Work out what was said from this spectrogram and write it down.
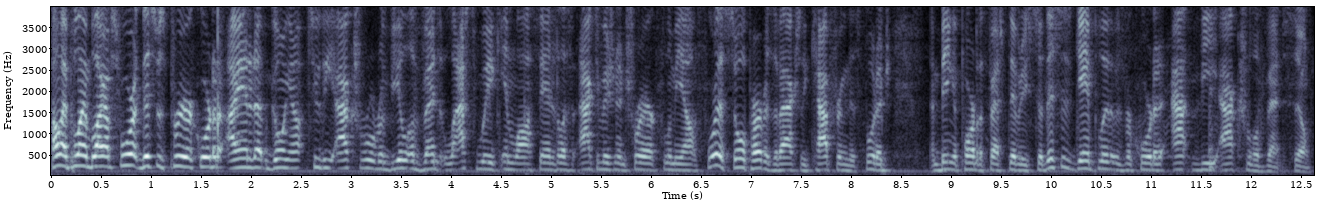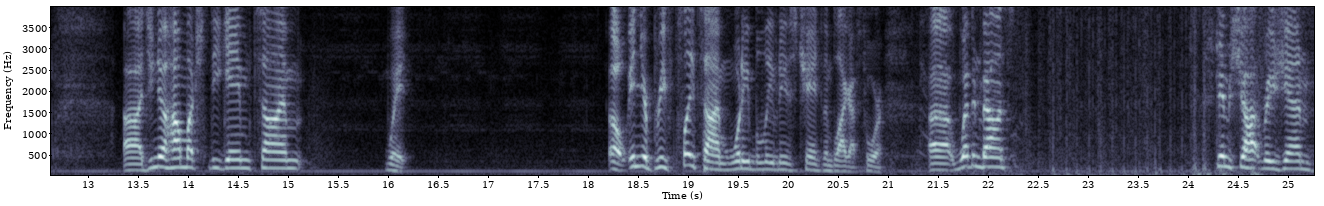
How am I playing Black Ops 4? This was pre-recorded. I ended up going out to the actual reveal event last week in Los Angeles. Activision and Treyarch flew me out for the sole purpose of actually capturing this footage and being a part of the festivities. So this is gameplay that was recorded at the actual event. So, uh, do you know how much the game time... Wait. Oh, in your brief playtime, what do you believe needs to change in Black Ops 4? Uh, weapon balance, stim shot regen,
